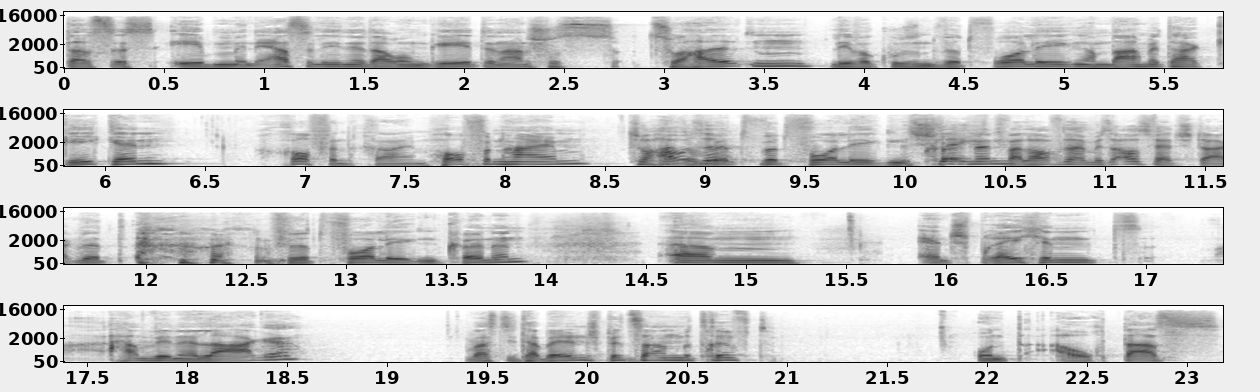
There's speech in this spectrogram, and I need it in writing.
Dass es eben in erster Linie darum geht, den Anschluss zu halten. Leverkusen wird vorlegen am Nachmittag gegen Hoffenheim. Hoffenheim. Zu Hause? Also wird, wird vorlegen Ist können. schlecht, weil Hoffenheim ist auswärts stark. wird, wird vorlegen können. Ähm, entsprechend haben wir eine Lage, was die Tabellenspitze anbetrifft. Und auch das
